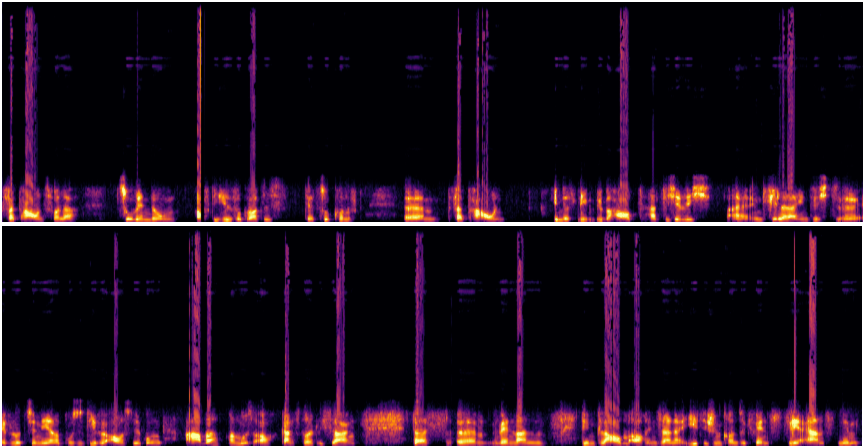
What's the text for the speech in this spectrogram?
vertrauensvoller Zuwendung auf die Hilfe Gottes, der Zukunft, ähm, Vertrauen in das Leben überhaupt, hat sicherlich in vielerlei Hinsicht äh, evolutionäre positive Auswirkungen. Aber man muss auch ganz deutlich sagen, dass ähm, wenn man den Glauben auch in seiner ethischen Konsequenz sehr ernst nimmt,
